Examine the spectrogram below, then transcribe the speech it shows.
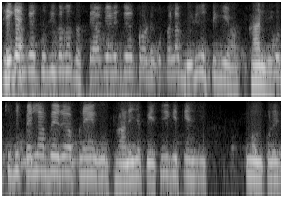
ਠੀਕ ਹੈ? ਕਿ ਤੁਸੀਂ ਪਹਿਲਾਂ ਦੱਸਿਆ ਵੀ ਜਿਹੜੇ ਤੁਹਾਡੇ ਕੋਲ ਪਹਿਲਾਂ ਵੀਡੀਓ ਸੀਗੀਆਂ ਹਾਂਜੀ। ਉਹ ਤੁਸੀਂ ਪਹਿਲਾਂ ਫਿਰ ਆਪਣੇ ਥਾਣੇ 'ਚ ਪੇਸ਼ ਵੀ ਕੀਤੀਆਂ ਸੀ ਕਾਨੂੰਨ ਕੋਲੇ?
